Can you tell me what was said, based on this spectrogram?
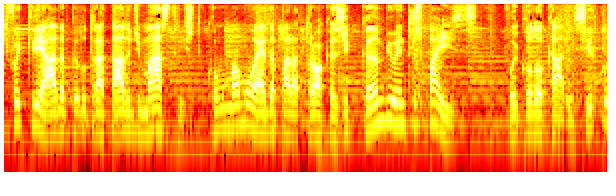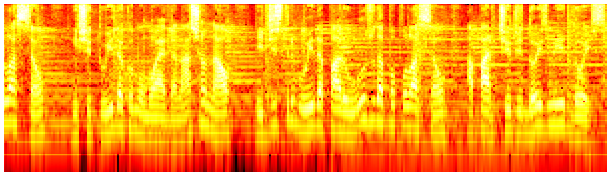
que foi criada pelo Tratado de Maastricht como uma moeda para trocas de câmbio entre os países foi colocada em circulação, instituída como moeda nacional e distribuída para o uso da população a partir de 2002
